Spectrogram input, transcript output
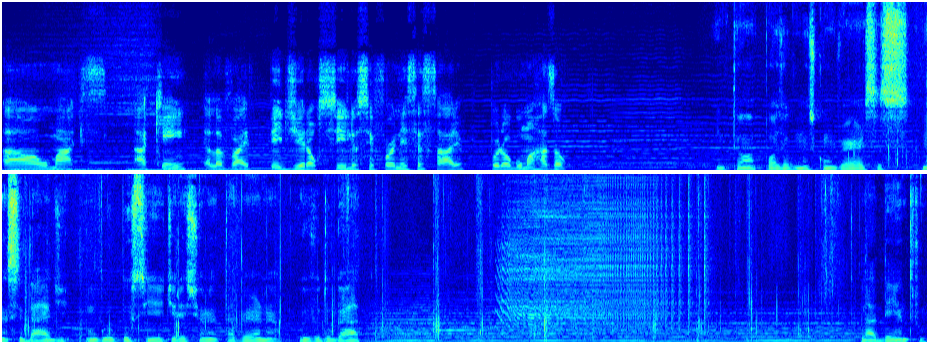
ao Max, a quem ela vai pedir auxílio se for necessário por alguma razão. Então, após algumas conversas na cidade, o grupo se direciona à taverna Uivo do Gato Lá dentro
